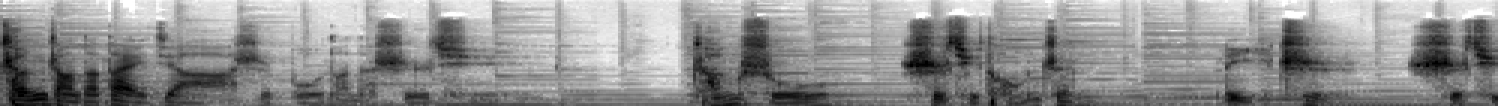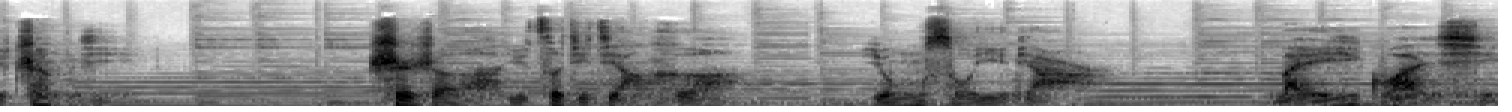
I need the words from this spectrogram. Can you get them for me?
成长的代价是不断的失去，成熟失去童真，理智失去正义。试着与自己讲和，庸俗一点儿，没关系。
